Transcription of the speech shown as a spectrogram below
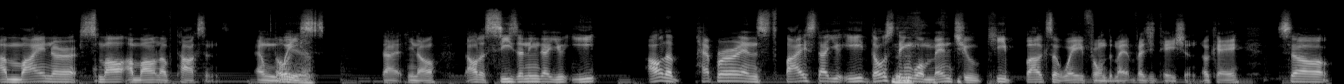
a minor, small amount of toxins and Oh, yeah. waste. That you know, all the seasoning that you eat, all the pepper and spice that you eat, those things were meant to keep bugs away from the vegetation. Okay, so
